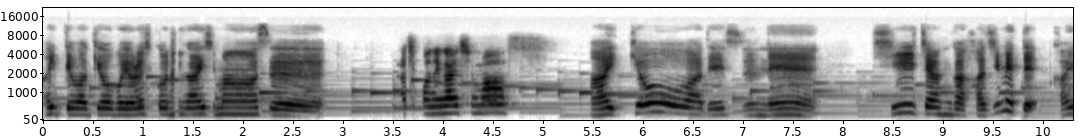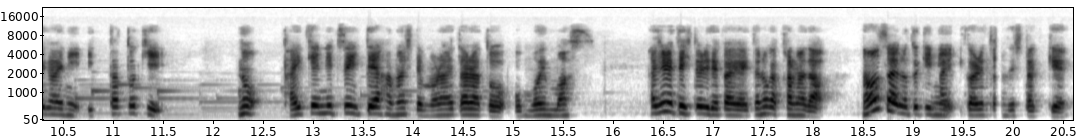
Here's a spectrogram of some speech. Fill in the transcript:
はいでは今日もよろしくお願いします。ろしくお願いします。はい、今日はですね、しーちゃんが初めて海外に行った時の体験について話してもらえたらと思います。初めて一人で海外行ったのがカナダ。何歳の時に行かれたんでしたっけ、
